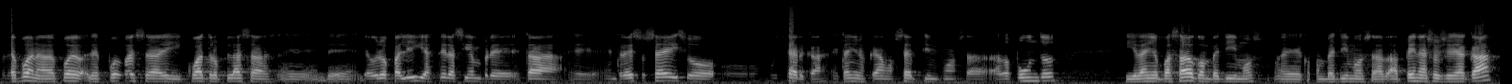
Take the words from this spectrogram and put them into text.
Pero bueno, después, después hay cuatro plazas eh, de, Europa League y Astera siempre está eh, entre esos seis o, muy cerca. Este año nos quedamos séptimos a, dos puntos y el año pasado competimos, competimos apenas yo llegué acá,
